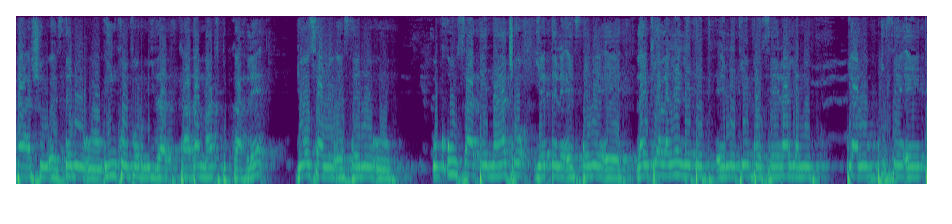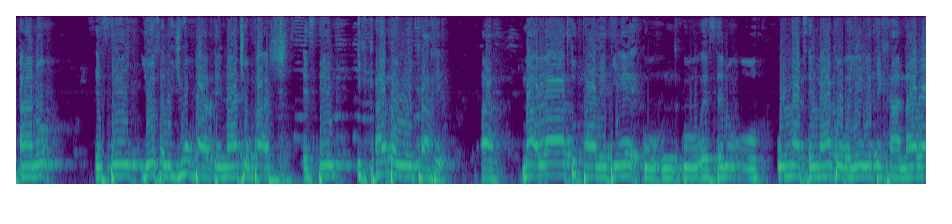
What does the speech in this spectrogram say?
bashu este nu u inconformidad cada mak tu kahle. Yo salu este nu u ukusa nacho yetele este ne eh, la la le le te le tie vocera yani ya lo bise e tano este yo salu yuba te nacho bash este ikata we kahe ah ma wa tutale tie ku ku este no un nats emako waye yete khana wa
